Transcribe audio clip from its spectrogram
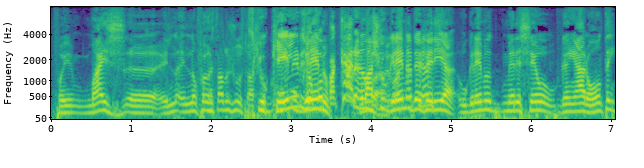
foi mais... eh, ele, ele não foi um resultado justo. Acho que o Kehler jogou pra caramba. Eu acho que o Grêmio deveria... O Grêmio mereceu ganhar ontem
